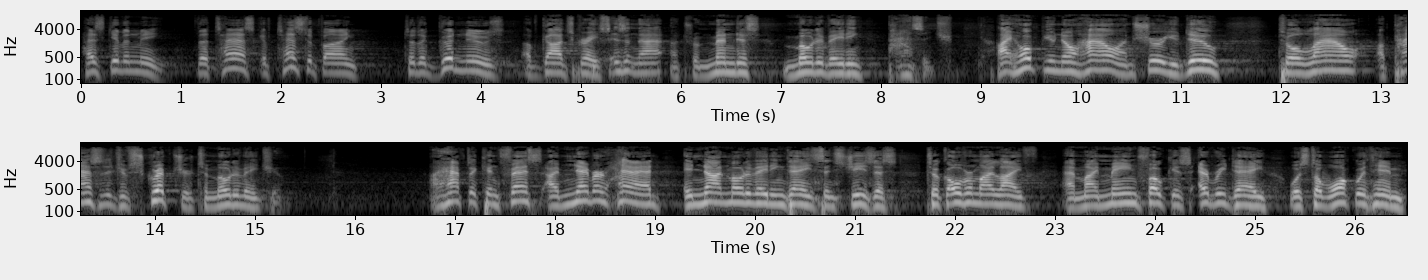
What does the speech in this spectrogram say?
has given me the task of testifying to the good news of God's grace. Isn't that a tremendous, motivating passage? I hope you know how, I'm sure you do, to allow a passage of Scripture to motivate you. I have to confess, I've never had a non motivating day since Jesus took over my life, and my main focus every day was to walk with Him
